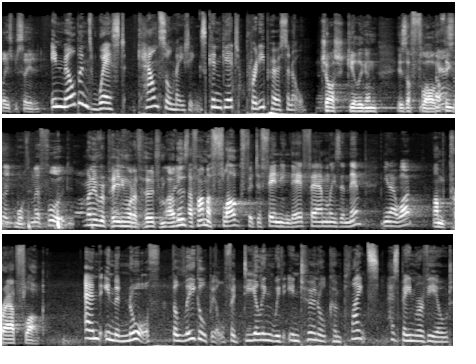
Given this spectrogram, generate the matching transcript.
Please be seated. In Melbourne's West, council meetings can get pretty personal. Josh Gilligan is a flog. I Councillor think well, Mahfoud, I'm only repeating what I've heard from others. If I'm a flog for defending their families and them, you know what? I'm a proud flog. And in the North, the legal bill for dealing with internal complaints has been revealed.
